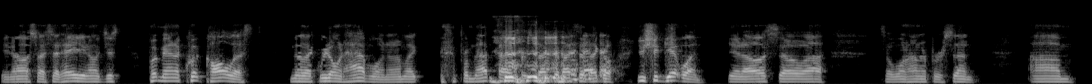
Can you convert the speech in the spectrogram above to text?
you know? So I said, Hey, you know, just put me on a quick call list. And they're like, we don't have one. And I'm like, from that perspective, I said, I go, you should get one, you know? So, uh, so 100%. Um,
